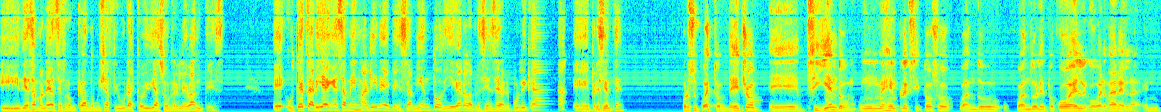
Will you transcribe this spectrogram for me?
y de esa manera se fueron creando muchas figuras que hoy día son relevantes. Eh, ¿Usted estaría en esa misma línea de pensamiento de llegar a la presidencia de la República, presidente? Por supuesto. De hecho, eh, siguiendo un ejemplo exitoso cuando, cuando le tocó a él gobernar en la, en,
